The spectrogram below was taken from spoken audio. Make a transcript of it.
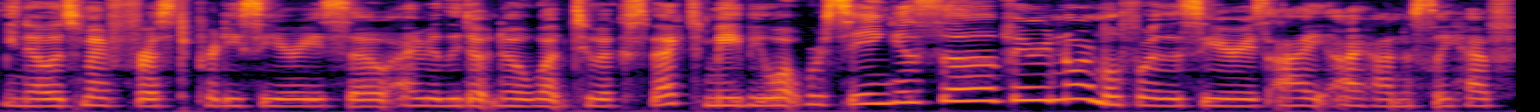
you know, it's my first pretty series, so I really don't know what to expect. Maybe what we're seeing is uh, very normal for the series. I, I honestly have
